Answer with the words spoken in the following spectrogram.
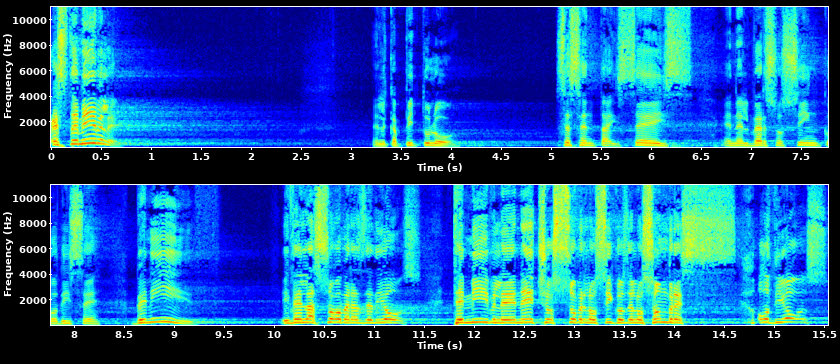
es temible. En el capítulo 66, en el verso 5, dice, venid y ve las obras de Dios, temible en hechos sobre los hijos de los hombres. Oh Dios,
